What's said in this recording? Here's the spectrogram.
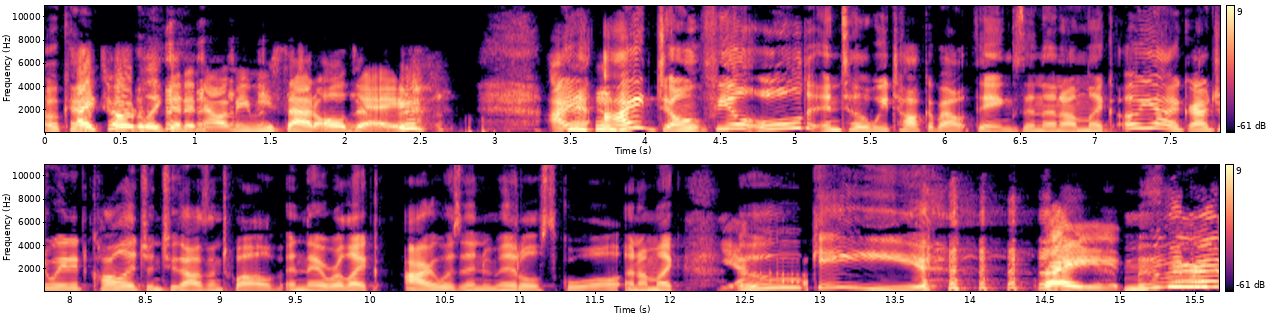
okay. I totally get it now. It made me sad all day. I I don't feel old until we talk about things, and then I'm like, oh yeah, I graduated college in 2012, and they were like, I was in middle school, and I'm like, Yeah. okay, Right. moving right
